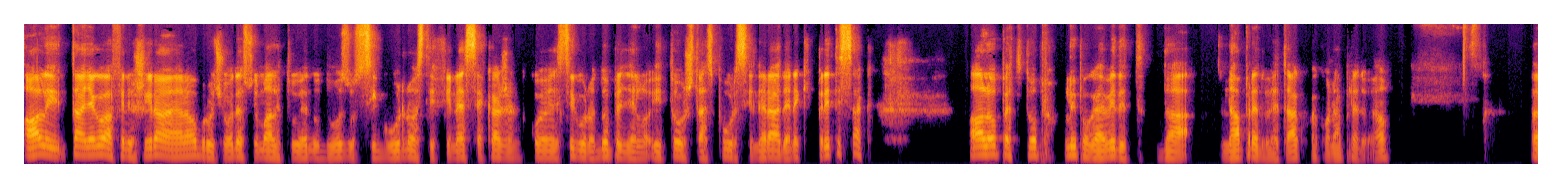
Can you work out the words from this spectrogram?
ali ta njegova finiširanja na obruču ovdje su imali tu jednu dozu sigurnosti, finese, kažem, koje je sigurno doprinjelo i to što Spursi ne rade neki pritisak, ali opet dobro, lipo ga je vidjeti da napreduje tako kako napreduje. Jel? E,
